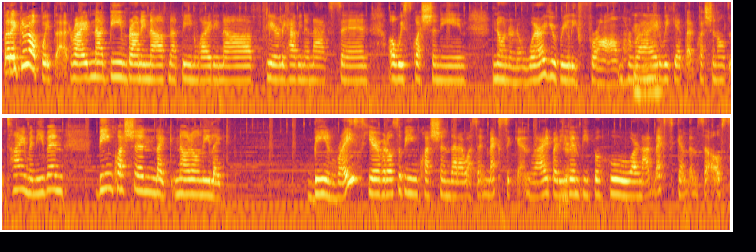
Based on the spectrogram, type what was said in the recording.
But I grew up with that, right? Not being brown enough, not being white enough, clearly having an accent, always questioning, no, no, no, where are you really from, mm-hmm. right? We get that question all the time. And even being questioned, like, not only like being raised here, but also being questioned that I wasn't Mexican, right? But Yeah. even people who are not Mexican themselves.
